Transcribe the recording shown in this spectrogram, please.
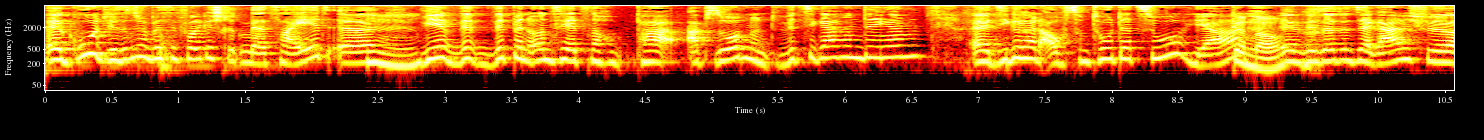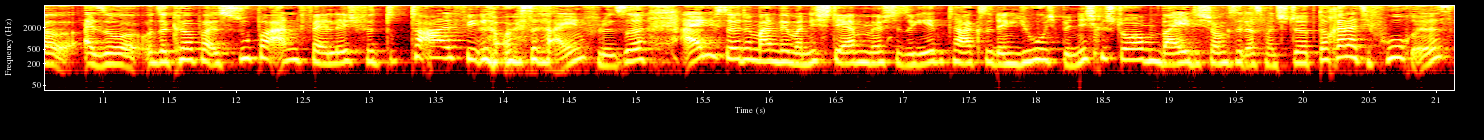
Äh, gut, wir sind schon ein bisschen fortgeschritten der Zeit. Äh, Mhm. Wir wi- widmen uns jetzt noch ein paar absurden und witzigeren Dingen. Äh, die gehören auch zum Tod dazu, ja. Genau. Äh, wir sollten uns ja gar nicht für, also unser Körper ist super anfällig für total viele äußere Einflüsse. Eigentlich sollte man, wenn man nicht sterben möchte, so jeden Tag so denken, juhu, ich bin nicht gestorben, weil die Chance, dass man stirbt, doch relativ hoch ist,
